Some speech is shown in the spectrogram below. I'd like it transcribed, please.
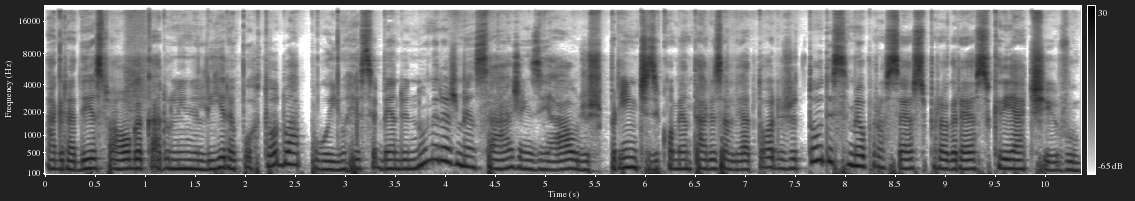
Agradeço a Olga Caroline Lira por todo o apoio, recebendo inúmeras mensagens e áudios, prints e comentários aleatórios de todo esse meu processo progresso criativo.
